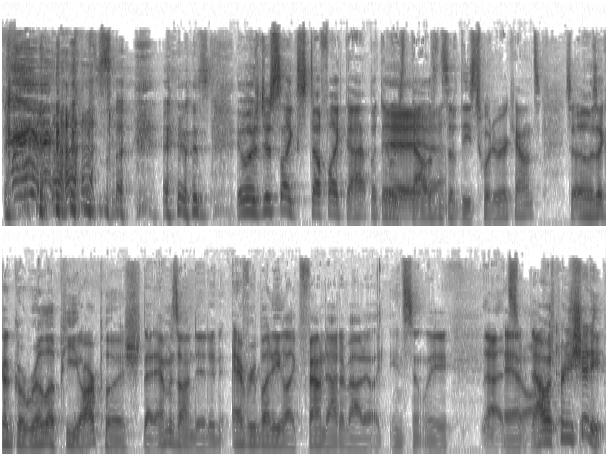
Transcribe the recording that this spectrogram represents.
it was it was just like stuff like that, but there was yeah, thousands yeah. of these Twitter accounts. So it was like a guerrilla PR push that Amazon did, and everybody like found out about it like instantly. That's and so that was pretty shitty.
